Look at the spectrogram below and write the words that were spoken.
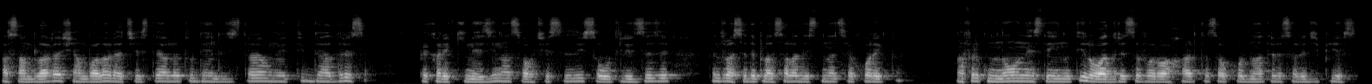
asamblarea și ambalarea acesteia alături de înregistrarea unui tip de adresă pe care chinezina să o acceseze și să o utilizeze pentru a se deplasa la destinația corectă. La fel cum nouă ne este inutilă o adresă fără o hartă sau coordonatele sale GPS.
